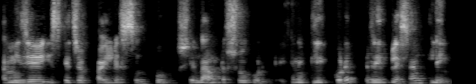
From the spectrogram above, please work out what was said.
আমি যে স্কেচ স্কেচআপ ফাইলটা সিঙ্ক করব, সে নামটা শো করবে। এখানে ক্লিক করে রিপ্লেস অ্যান্ড লিঙ্ক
